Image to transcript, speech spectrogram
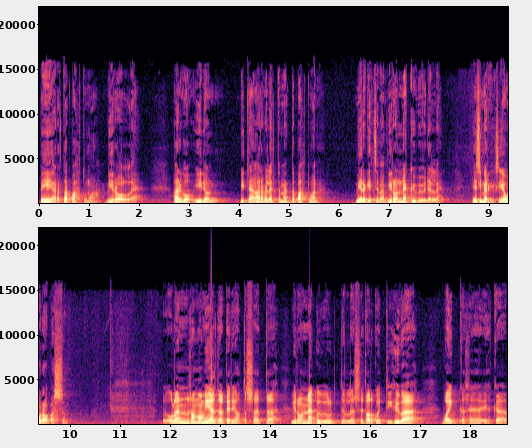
PR-tapahtuma Virolle. Argo Idon, mitä arvelet tämän tapahtuman merkitsevän Viron näkyvyydelle, esimerkiksi Euroopassa? Olen samaa mieltä periaatteessa, että Viron näkyvyydelle se tarkoitti hyvää, vaikka se ehkä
